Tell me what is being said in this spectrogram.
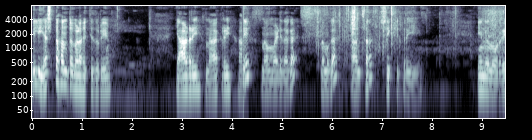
ಇಲ್ಲಿ ಎಷ್ಟು ಹಂತಗಳು ಹತ್ತಿದ್ವು ರೀ ಎರಡು ರೀ ನಾಲ್ಕು ರೀ ನಾವು ಮಾಡಿದಾಗ ನಮಗೆ ಆನ್ಸರ್ ಸಿಕ್ಕಿತ್ತು ರೀ ಇನ್ನು ನೋಡ್ರಿ.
